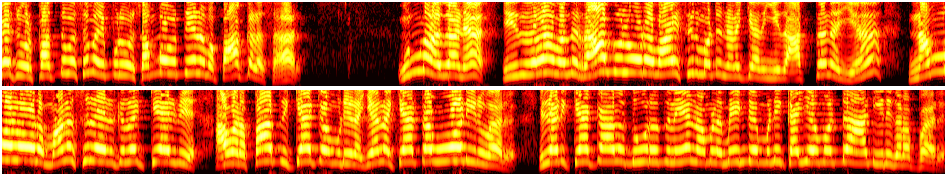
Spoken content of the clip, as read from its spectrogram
பேச்சு ஒரு பத்து வருஷமாக இப்படி ஒரு சம்பவத்தையே நம்ம பார்க்கல சார். உண்மை அதுதானே இதெல்லாம் வந்து ராகுலோட வாய்ஸ்ன்னு மட்டும் நினைக்காதீங்க. இது அத்தனையும் நம்மளோட மனசுல இருக்கிற கேள்வி. அவரை பார்த்து கேட்க முடியல. ஏன்னா கேட்டா ஓடிடுவார். இல்லாட்டி கேட்காத தூரத்திலேயே நம்மளை மெயின்டைன் பண்ணி கையை மட்டும் ஆட்டிட்டு கிடப்பாரு.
